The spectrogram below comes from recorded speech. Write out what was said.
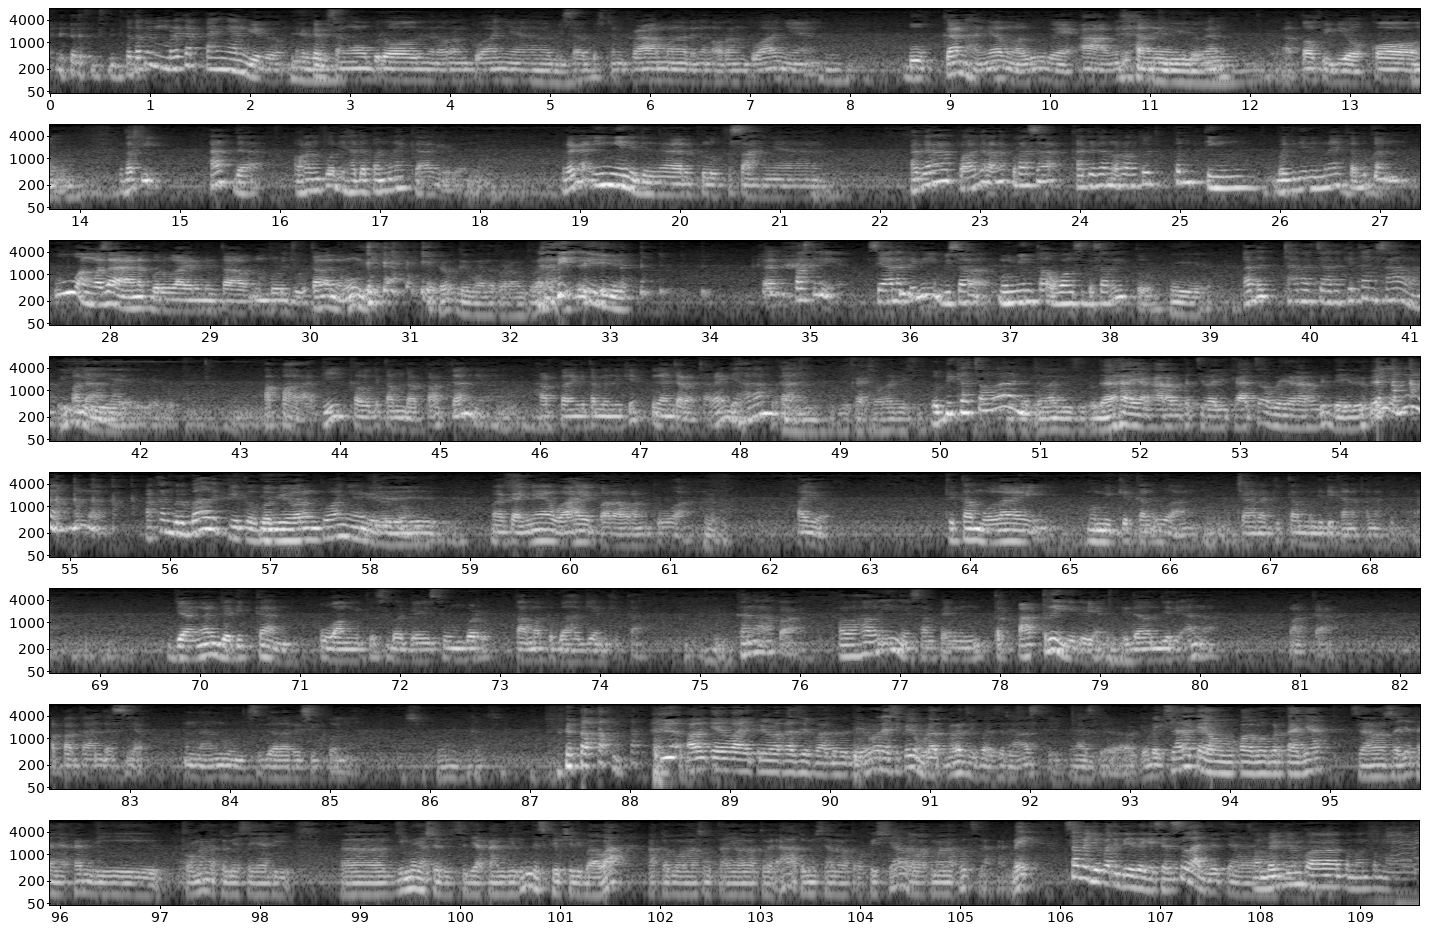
Tetapi mereka pengen gitu, Iya. mereka bisa ngobrol dengan orang tuanya, bisa bercengkrama dengan orang tuanya, bukan hanya melalui WA misalnya Iya. gitu kan, atau video call. Hmm. Tetapi ada orang tua di hadapan mereka gitu. Mereka ingin didengar keluh kesahnya. Agar apa? Agar anak merasa kehadiran orang tua itu penting bagi diri mereka. Bukan uang masa anak baru lahir minta 60 juta kan mungkin. Itu gimana tuh orang tua? Iya. kan pasti si anak ini bisa meminta uang sebesar itu. Iya. Ada cara-cara kita yang salah pada Iya, anak. iya betul. Apalagi kalau kita mendapatkan ya harta yang kita miliki dengan cara-cara yang diharamkan. Lebih kacau lagi sih. Lebih kacau lagi. Kacau lagi sih. Udah yang haram kecil lagi kacau, apa yang haram gede gitu. Iya benar, benar. Akan berbalik gitu bagi orang tuanya gitu. Iya. Makanya wahai para orang tua, Hmm. ayo kita mulai memikirkan ulang cara kita mendidik anak-anak kita. Jangan jadikan uang itu sebagai sumber utama kebahagiaan kita. Karena apa? Kalau hal ini sampai terpatri gitu ya di dalam diri anak, maka apakah anda siap menanggung segala risikonya? Resikonya berat sih. Oke baik, terima kasih Pak Dodi. Emang resikonya berat banget sih Pak serius. Pasti, pasti. Oke baik, silakan kayak yang kalau mau bertanya, silakan saja tanyakan di komen atau misalnya di eh, Gmail yang sudah disediakan di link deskripsi di bawah atau mau langsung tanya lewat WA atau misalnya lewat official lewat mana pun silakan. Baik, sampai jumpa di video selanjutnya. Sampai jumpa teman-teman.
